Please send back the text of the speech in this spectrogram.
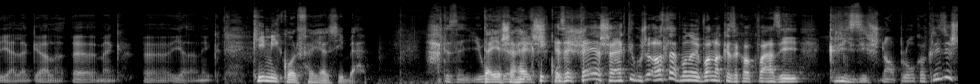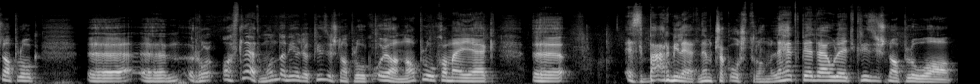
jelleggel megjelenik. Ki mikor fejezi be? Hát ez egy jó Teljesen kérdés. hektikus? Ez egy teljesen hektikus. Azt lehet mondani, hogy vannak ezek a kvázi krízisnaplók. A krízisnaplók, ö, ö, ról azt lehet mondani, hogy a krízisnaplók olyan naplók, amelyek ö, ez bármi lehet, nem csak ostrom. Lehet például egy krízisnapló a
